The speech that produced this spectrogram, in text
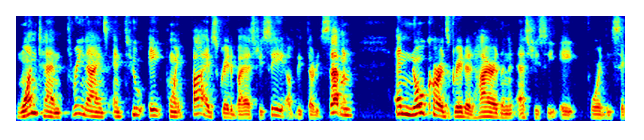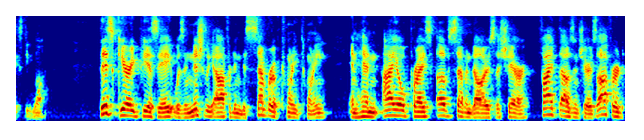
110, 3 nines, and two 8.5s graded by SGC of the 37, and no cards graded higher than an SGC 8 for the 61. This Gehrig PSA 8 was initially offered in December of 2020 and had an IO price of $7 a share, 5,000 shares offered,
